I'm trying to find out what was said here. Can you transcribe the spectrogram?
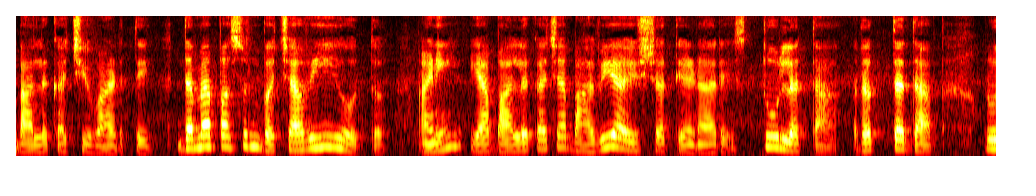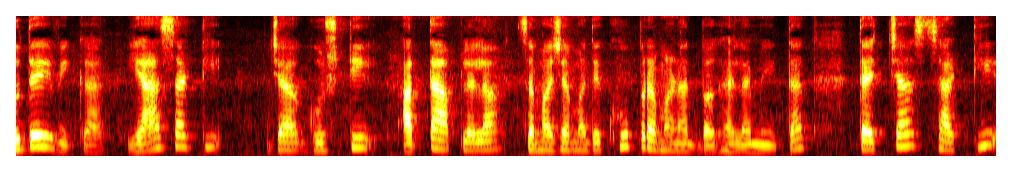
बालकाची वाढते. दम्यापासून बचावही होतं आणि या बालकाच्या भावी आयुष्यात येणारे स्थूलता रक्तदाब हृदयविकार यासाठी ज्या गोष्टी आता आपल्याला समाजामध्ये खूप प्रमाणात बघायला मिळतात त्याच्यासाठी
